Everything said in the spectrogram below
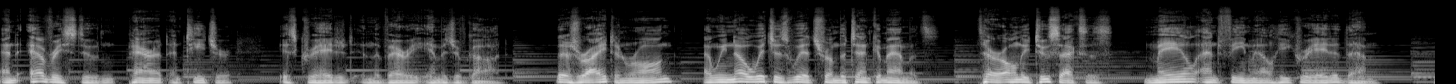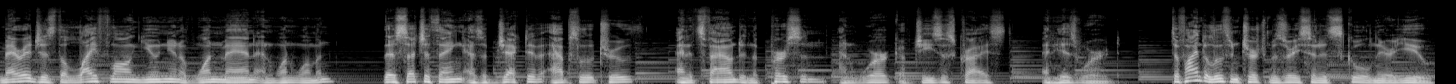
And every student, parent, and teacher is created in the very image of God. There's right and wrong, and we know which is which from the Ten Commandments. There are only two sexes Male and female, he created them. Marriage is the lifelong union of one man and one woman. There's such a thing as objective, absolute truth, and it's found in the person and work of Jesus Christ and His Word. To find a Lutheran Church Missouri Synod school near you,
